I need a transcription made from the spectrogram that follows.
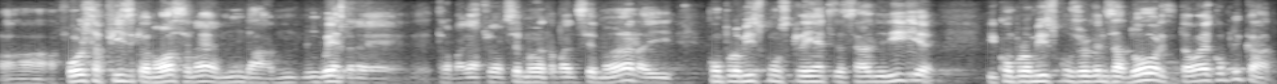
a força física nossa, né, não dá, não, aguenta, né, trabalhar final de semana, trabalho de semana e compromisso com os clientes da serraria e compromisso com os organizadores, então é complicado.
